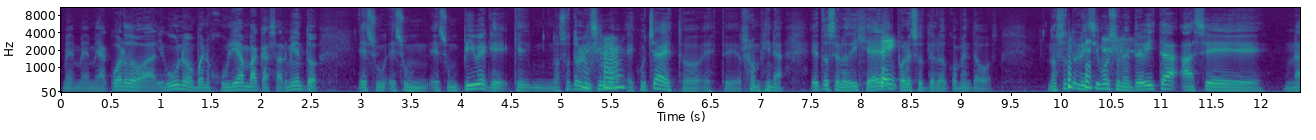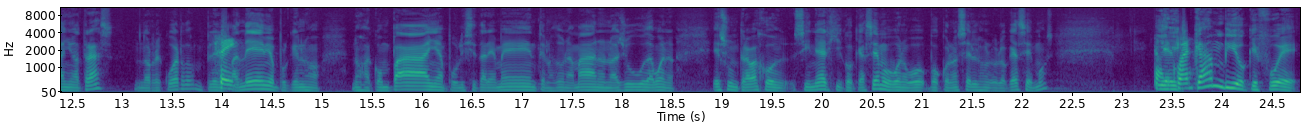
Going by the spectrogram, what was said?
Me, me, acuerdo a alguno, bueno, Julián Vaca Sarmiento es un, es un, es un pibe que, que nosotros le hicimos, escucha esto, este, Romina, esto se lo dije a él por eso te lo comento a vos. Nosotros le hicimos una entrevista hace un año atrás, no recuerdo, en plena pandemia, porque nos, nos acompaña publicitariamente, nos da una mano, nos ayuda. Bueno, es un trabajo sinérgico que hacemos, bueno, vos, vos conocés lo, que hacemos. Y el cambio que fue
